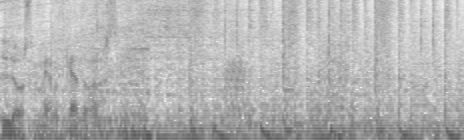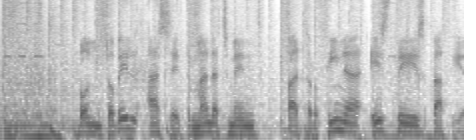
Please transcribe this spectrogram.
Los mercados. Bontobel Asset Management patrocina este espacio.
